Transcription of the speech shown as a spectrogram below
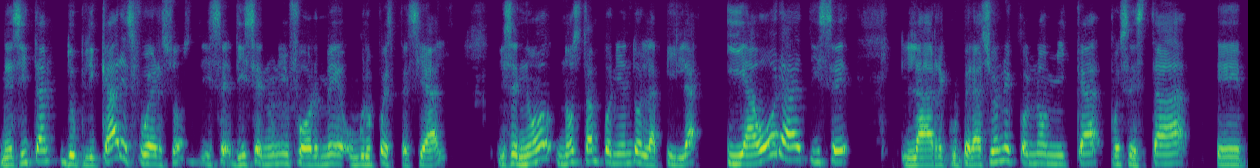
necesitan duplicar esfuerzos, dice, dice en un informe un grupo especial, dice, no, no están poniendo la pila y ahora, dice, la recuperación económica pues está, eh,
